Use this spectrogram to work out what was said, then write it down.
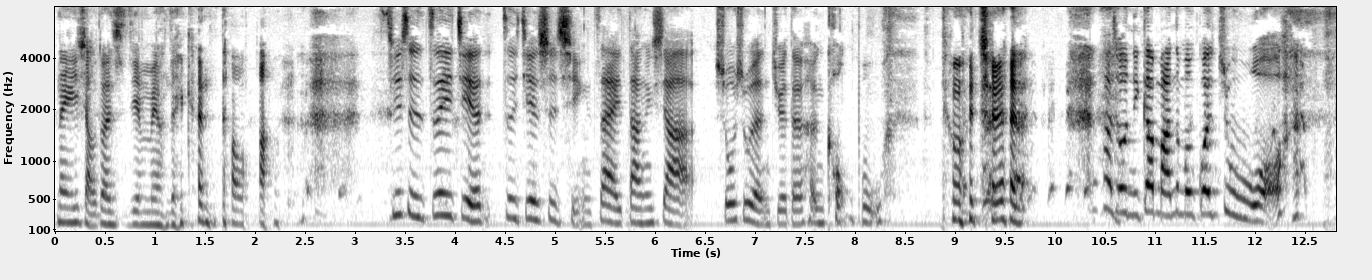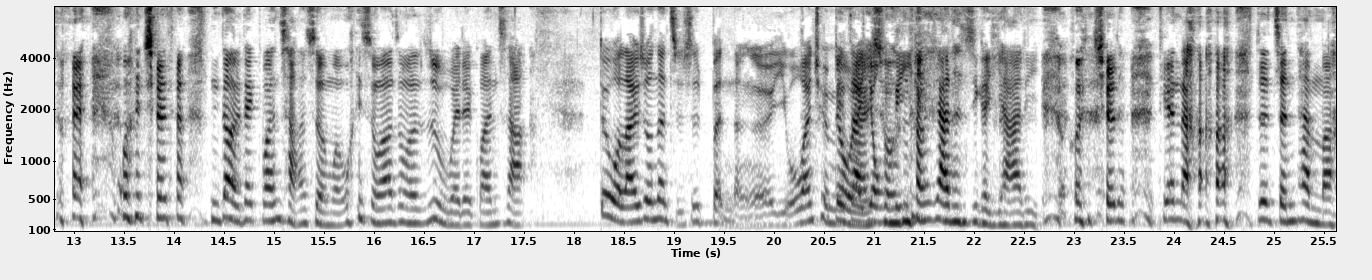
那一小段时间没有在看导航？其实这一件这件事情在当下，说书人觉得很恐怖。我觉得 他说：“你干嘛那么关注我？” 对，我觉得你到底在观察什么？为什么要这么入围的观察？对我来说，那只是本能而已，我完全没在用力。当下那是一个压力，我觉得天哪，这是侦探吗？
